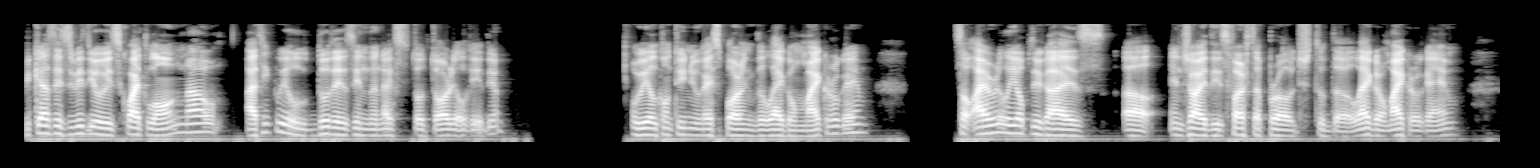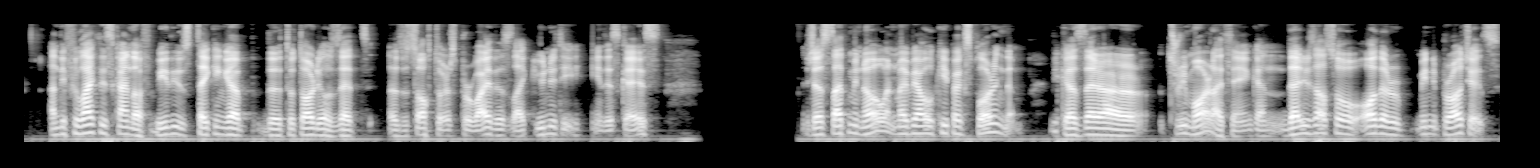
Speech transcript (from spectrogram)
Because this video is quite long now, I think we'll do this in the next tutorial video. We'll continue exploring the LEGO micro game. So I really hope you guys uh, enjoy this first approach to the LEGO micro game. And if you like this kind of videos, taking up the tutorials that uh, the softwares provide us, like Unity in this case, just let me know and maybe I will keep exploring them. Because there are three more I think, and there is also other mini projects.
